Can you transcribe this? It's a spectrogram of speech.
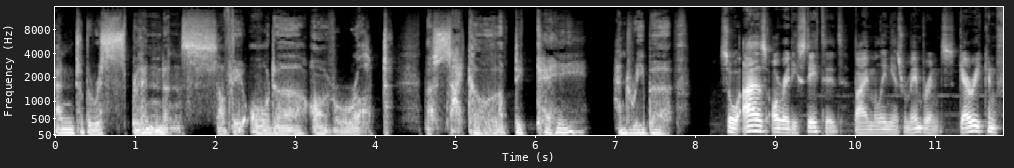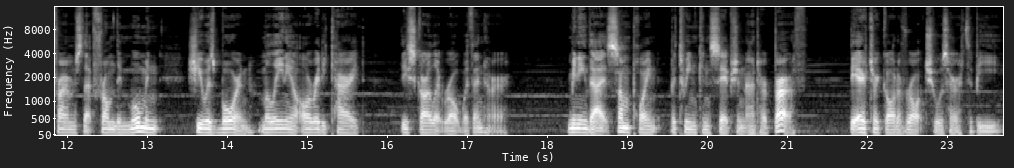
and to the resplendence of the order of rot, the cycle of decay and rebirth. So, as already stated by Malenia's remembrance, Gowry confirms that from the moment she was born, Malenia already carried the scarlet rot within her, meaning that at some point between conception and her birth, the outer god of rot chose her to be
